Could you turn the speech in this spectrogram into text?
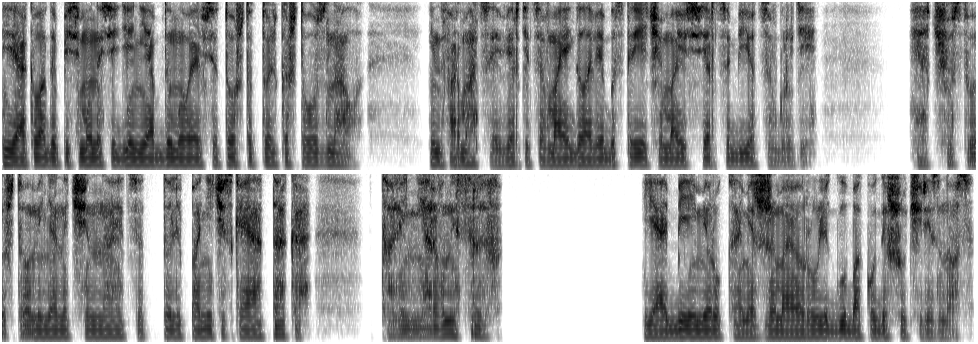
Я кладу письмо на сиденье, обдумывая все то, что только что узнал. Информация вертится в моей голове быстрее, чем мое сердце бьется в груди. Я чувствую, что у меня начинается то ли паническая атака, то ли нервный срыв. Я обеими руками сжимаю руль и глубоко дышу через нос.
